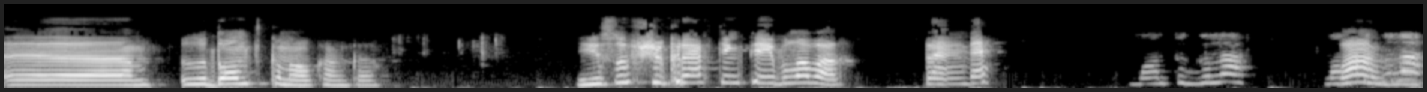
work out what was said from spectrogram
Eee I don't know kanka. Yusuf şu crafting table'a bak. Bende. Mantığına. mı?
